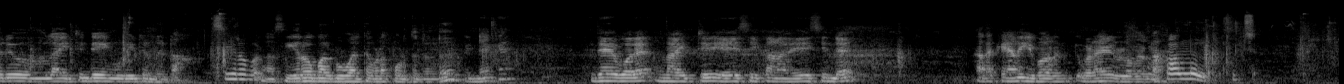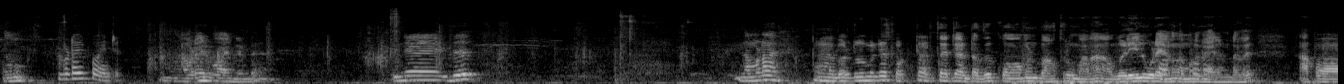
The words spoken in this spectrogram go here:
ഒരു ലൈറ്റിന്റെയും കൂടിയിട്ടുണ്ട് കേട്ടോ സീറോ ബൾബ് സീറോ ബൾബ് പോലത്തെ ഇവിടെ കൊടുത്തിട്ടുണ്ട്. പിന്നെയൊക്കെ ഇതേപോലെ ലൈറ്റ് എ സി എ സിന്റെ അതൊക്കെയാണ് ബൾ- ഇവിടെ ഉള്ളത് കേട്ടോ ഇവിടെ ഒരു പോയിന്റ് അവിടെ ഒരു പോയിന്റ് ഉണ്ട്. പിന്നെ ഇത് നമ്മുടെ ബെഡ്റൂമിന്റെ തൊട്ടടുത്തായിട്ടാണ് അത് കോമൺ ബാത്റൂമാണ് വെളിയിലൂടെയാണ് നമ്മൾ കയറേണ്ടത്. അപ്പോൾ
